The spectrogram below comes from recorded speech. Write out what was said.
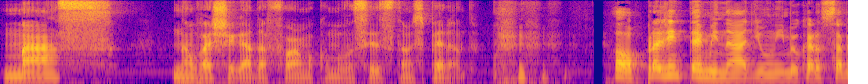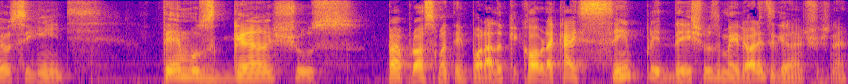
mas não vai chegar da forma como vocês estão esperando. Ó, oh, pra gente terminar de um limbo, eu quero saber o seguinte: temos ganchos para a próxima temporada, porque Cobra Kai sempre deixa os melhores ganchos, né?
